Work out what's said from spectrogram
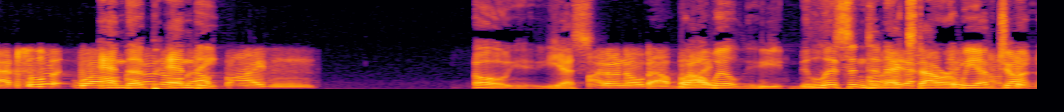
Absolutely. Well, and the, I don't know and about the, Biden. Oh yes, I don't know about. Biden. Well, we'll listen to All next right, hour. We have I'll John.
